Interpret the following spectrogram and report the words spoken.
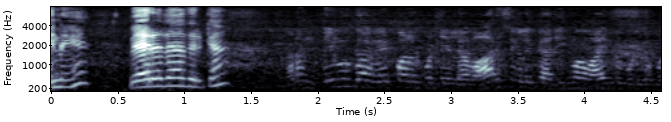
என்னங்க? வேற ஏதாவது இருக்கா? மேடம் திமுக வேட்பாளர் பட்டியலில் வாரிசுகளுக்கு அதிகமாக வாய்ப்பு கொடுக்கப்படுது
